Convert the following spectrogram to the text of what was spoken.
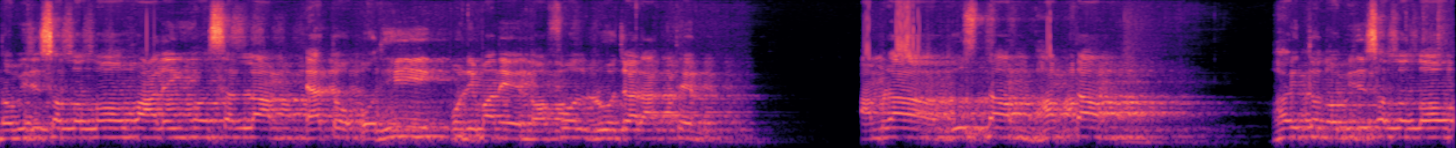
নবীজি আলাইহি এত অধিক পরিমাণে নফল রোজা রাখতেন। আমরা বুঝতাম, ভাবতাম, হয়তো নবীজি সাল্লাল্লাহু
